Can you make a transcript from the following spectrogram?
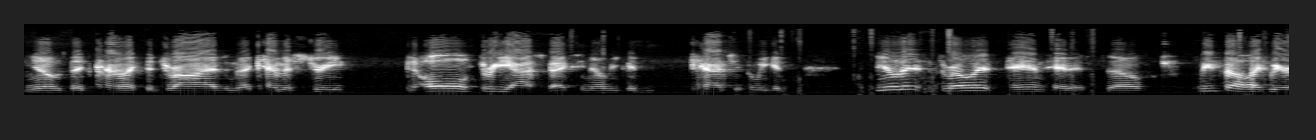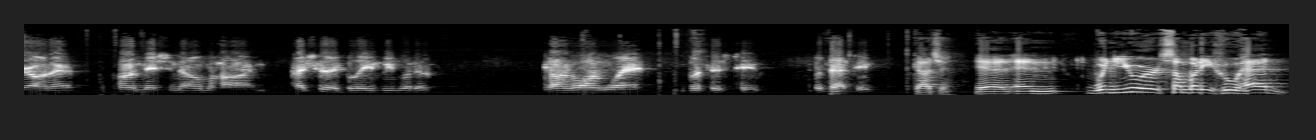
you know, the kind of like the drive and the chemistry in all three aspects. You know, we could catch it, we could field it, throw it, and hit it. So we felt like we were on a on a mission to Omaha, and I truly believe we would have gone a long way with this team with that team. Gotcha. Yeah, and when you were somebody who had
